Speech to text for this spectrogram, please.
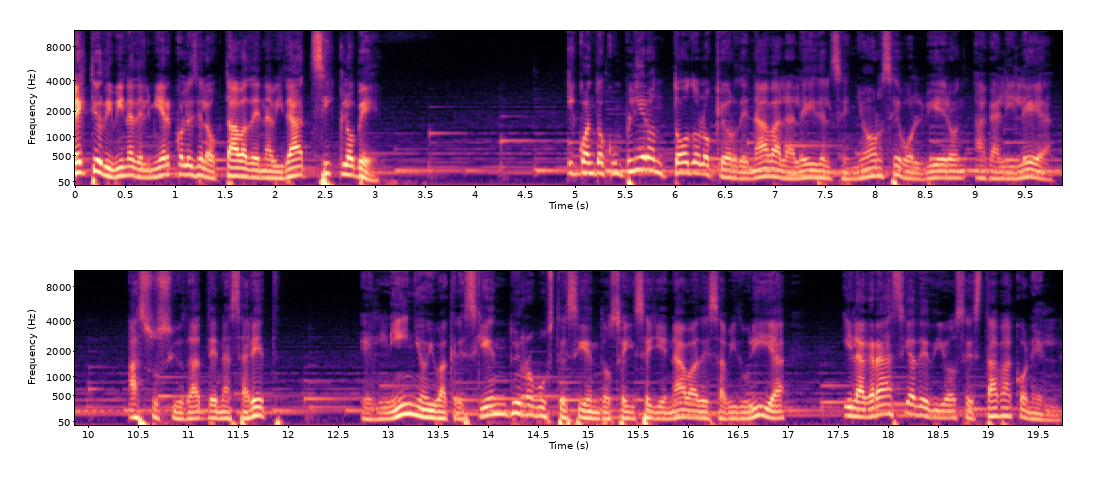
Lectio Divina del miércoles de la octava de Navidad, ciclo B. Y cuando cumplieron todo lo que ordenaba la ley del Señor, se volvieron a Galilea, a su ciudad de Nazaret. El niño iba creciendo y robusteciéndose y se llenaba de sabiduría, y la gracia de Dios estaba con él.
